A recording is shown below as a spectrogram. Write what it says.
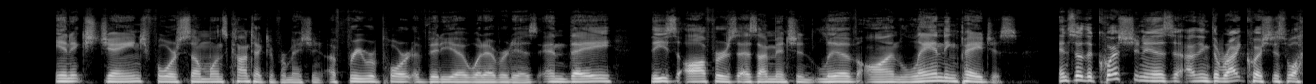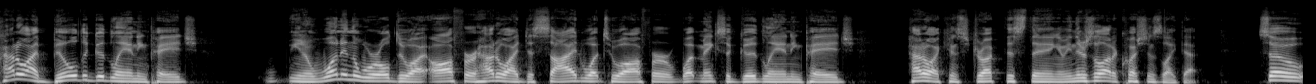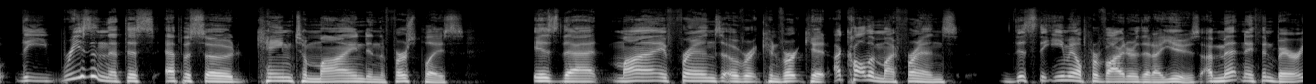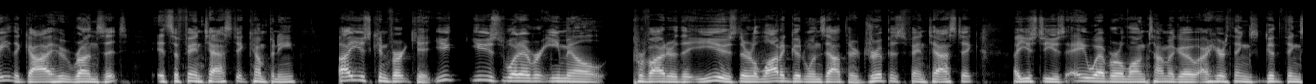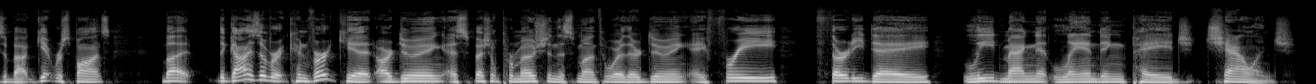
in exchange for someone's contact information, a free report, a video, whatever it is. And they, these offers, as I mentioned, live on landing pages. And so the question is I think the right question is well, how do I build a good landing page? you know, what in the world do I offer? How do I decide what to offer? What makes a good landing page? How do I construct this thing? I mean, there's a lot of questions like that. So, the reason that this episode came to mind in the first place is that my friends over at ConvertKit, I call them my friends. This the email provider that I use. I met Nathan Barry, the guy who runs it. It's a fantastic company. I use ConvertKit. You use whatever email provider that you use. There are a lot of good ones out there. Drip is fantastic. I used to use Aweber a long time ago. I hear things, good things about GetResponse, but the guys over at ConvertKit are doing a special promotion this month where they're doing a free 30 day lead magnet landing page challenge.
